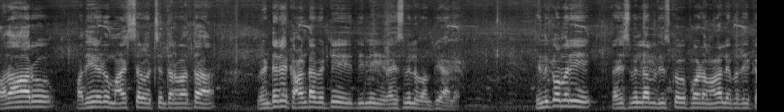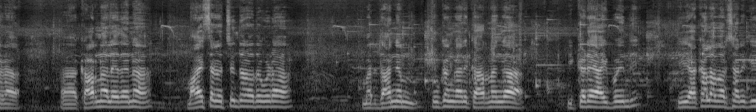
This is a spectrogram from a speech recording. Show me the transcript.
పదహారు పదిహేడు మాయిశ్చర్ వచ్చిన తర్వాత వెంటనే కాంటా పెట్టి దీన్ని రైస్ మిల్లు పంపించాలి ఎందుకో మరి రైస్ మిల్లర్లు తీసుకోకపోవడమా లేకపోతే ఇక్కడ కారణాలు ఏదైనా మాయిశ్చర్ వచ్చిన తర్వాత కూడా మరి ధాన్యం తూకం కాని కారణంగా ఇక్కడే ఆగిపోయింది. ఈ అకాల వర్షానికి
